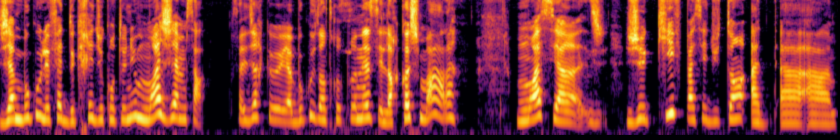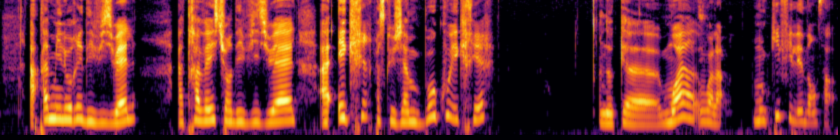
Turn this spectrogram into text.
J'aime beaucoup le fait de créer du contenu. Moi, j'aime ça. C'est-à-dire qu'il y a beaucoup d'entrepreneurs, c'est leur cauchemar. Là. Moi, c'est je, kiffe passer du temps à, à améliorer des visuels, à travailler sur des visuels, à écrire parce que j'aime beaucoup écrire. Donc euh, moi, voilà, mon kiff, il est dans ça.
